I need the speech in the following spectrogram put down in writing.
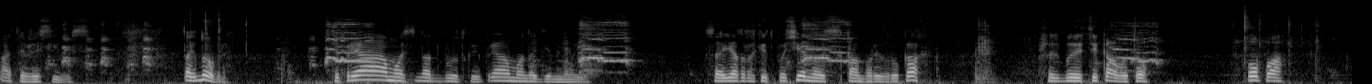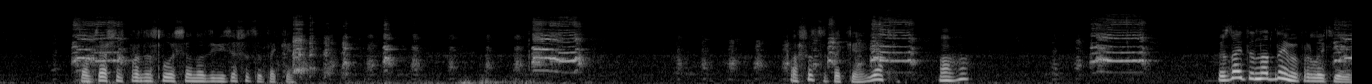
А це вже сілося. Так добре. Ти прямо над будкою, прямо наді мною. Все, я трошки відпочину з камерою в руках. Щось буде цікаво, то опа. Там теж щось пронеслося, ну дивіться, що це таке. А що це таке? Ятрик? Ага. Ви знаєте, над ними прилетіли.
